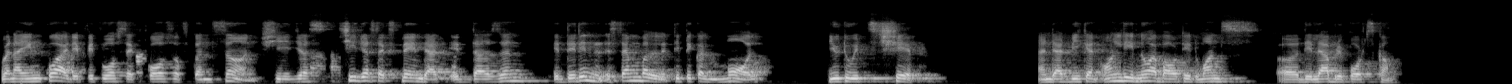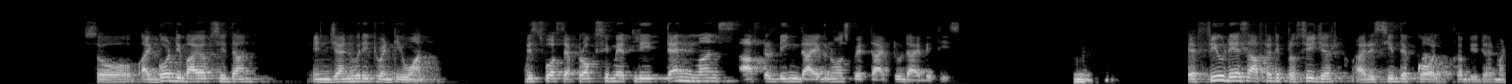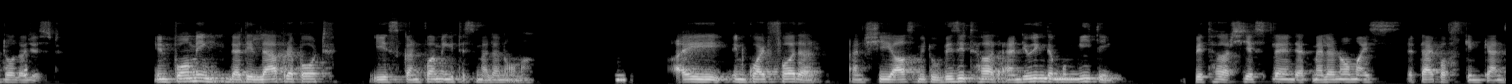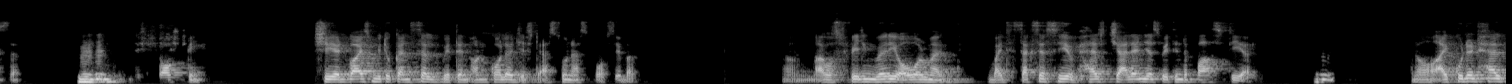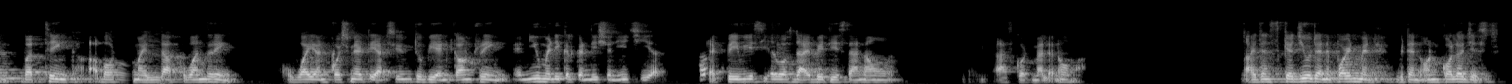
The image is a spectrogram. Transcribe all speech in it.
When I inquired if it was a cause of concern, she just she just explained that it doesn't it didn't resemble a typical mole due to its shape, and that we can only know about it once uh, the lab reports come. So I got the biopsy done in January 21 this was approximately 10 months after being diagnosed with type 2 diabetes. Mm. A few days after the procedure, I received a call from the dermatologist informing that the lab report is confirming it is melanoma. Mm. I inquired further and she asked me to visit her. And during the meeting with her, she explained that melanoma is a type of skin cancer. Mm-hmm. It shocked me. She advised me to consult with an oncologist as soon as possible. Um, I was feeling very overwhelmed by the successive health challenges within the past year. Mm. You know, I couldn't help but think about my luck, wondering why, unfortunately, I seem to be encountering a new medical condition each year. Like previous year was diabetes, and now I've got melanoma. I then scheduled an appointment with an oncologist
